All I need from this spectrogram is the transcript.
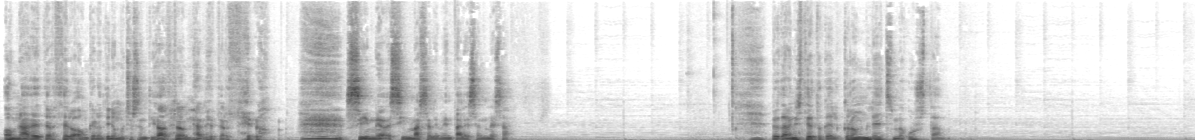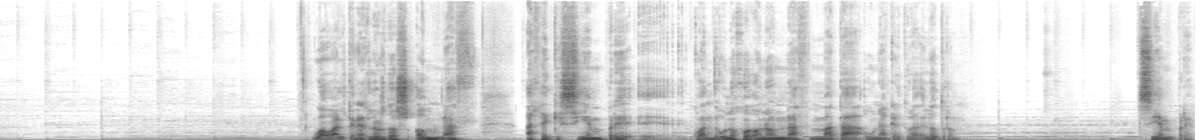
Omna de tercero, aunque no tiene mucho sentido hacer Omna de tercero sin, más elementales en mesa. Pero también es cierto que el Chrome me gusta. Wow, al tener los dos Omnath, hace que siempre, eh, cuando uno juega un Omnath, mata una criatura del otro. Siempre.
